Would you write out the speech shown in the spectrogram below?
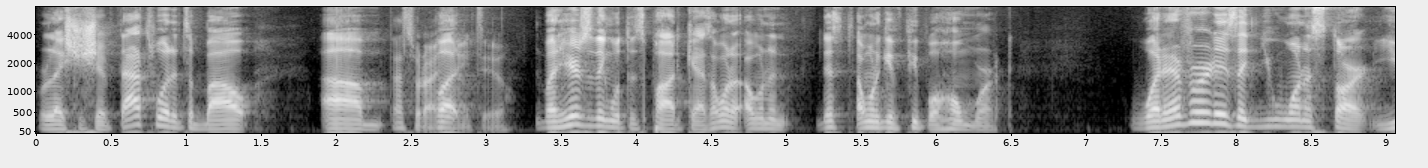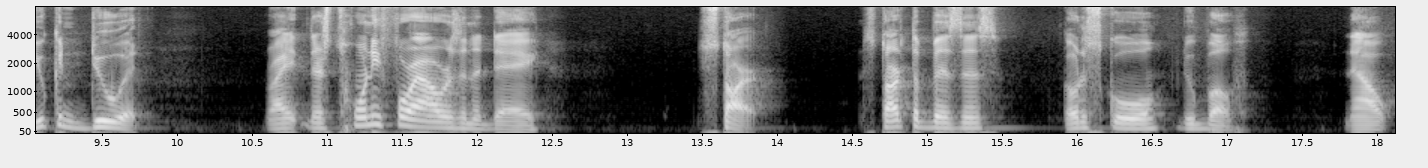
relationship. That's what it's about. Um, That's what I but, think too. But here's the thing with this podcast. I want to. I want to. This. I want to give people homework. Whatever it is that you want to start, you can do it. Right. There's 24 hours in a day. Start start the business, go to school, do both. Now,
